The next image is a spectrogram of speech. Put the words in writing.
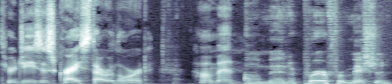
through Jesus Christ our Lord. Amen. Amen. A prayer for mission.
